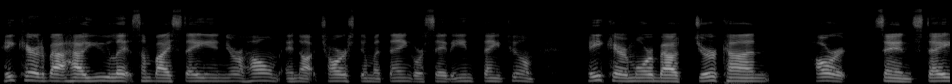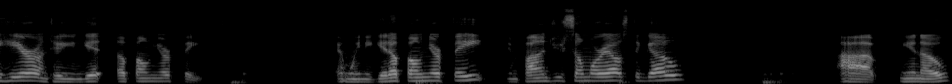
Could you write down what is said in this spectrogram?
He cared about how you let somebody stay in your home and not charge them a thing or said anything to them. He cared more about your kind heart saying, Stay here until you can get up on your feet. And when you get up on your feet and find you somewhere else to go, I, you know,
